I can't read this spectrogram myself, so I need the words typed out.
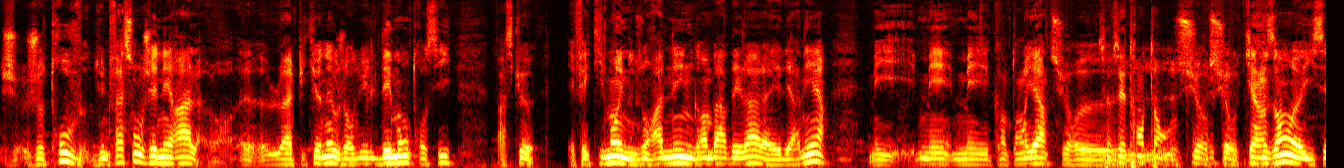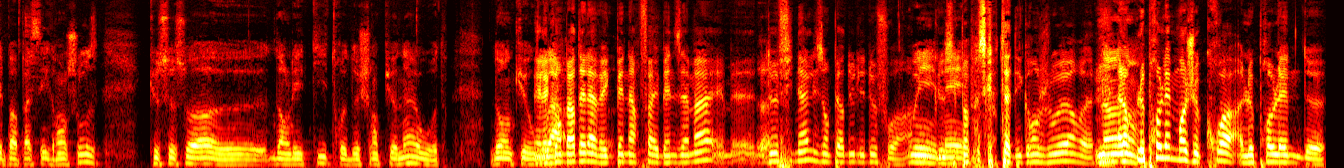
je, je trouve d'une façon générale, alors, euh, l'Olympique lyonnais aujourd'hui le démontre aussi, parce que effectivement ils nous ont ramené une Gambardella l'année dernière, mais, mais, mais quand on regarde sur, euh, Ça faisait 30 ans, hein. sur, sur 15 ans, euh, il ne s'est pas passé grand-chose, que ce soit euh, dans les titres de championnat ou autre. Donc, euh, la Gambardella avec Ben Arfa et Benzema, euh, deux finales, ils ont perdu les deux fois. hein. Oui, Donc, euh, c'est mais- pas parce que tu as des grands joueurs. Non, Alors non. le problème, moi je crois, le problème de,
